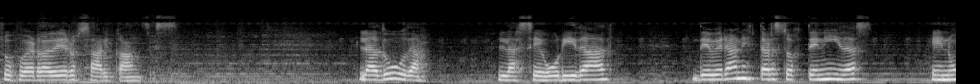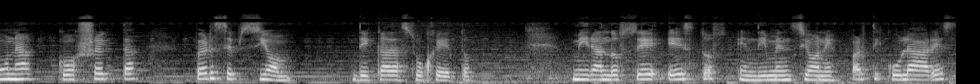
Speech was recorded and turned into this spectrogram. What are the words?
sus verdaderos alcances. La duda, la seguridad deberán estar sostenidas en una correcta percepción de cada sujeto, mirándose estos en dimensiones particulares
